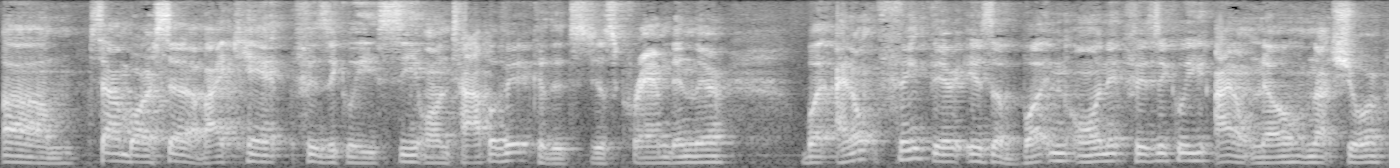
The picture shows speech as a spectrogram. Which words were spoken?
um, soundbar is set up, I can't physically see on top of it because it's just crammed in there. But I don't think there is a button on it physically. I don't know. I'm not sure.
